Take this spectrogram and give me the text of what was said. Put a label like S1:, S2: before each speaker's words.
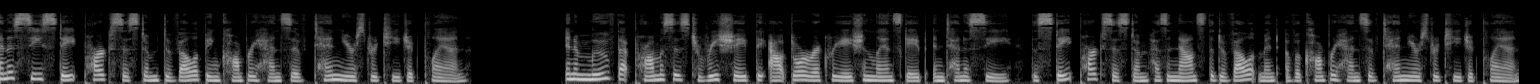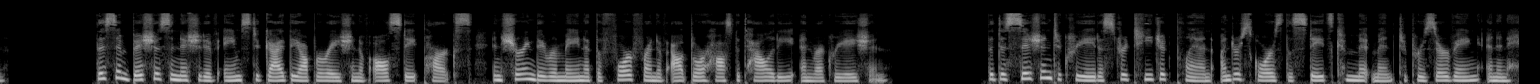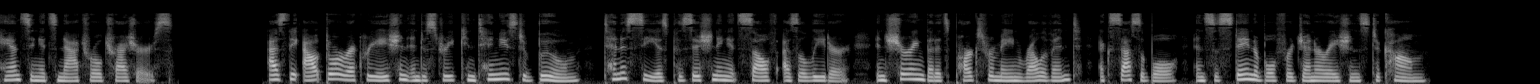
S1: Tennessee State Park System developing comprehensive 10-year strategic plan. In a move that promises to reshape the outdoor recreation landscape in Tennessee, the state park system has announced the development of a comprehensive 10-year strategic plan. This ambitious initiative aims to guide the operation of all state parks, ensuring they remain at the forefront of outdoor hospitality and recreation. The decision to create a strategic plan underscores the state's commitment to preserving and enhancing its natural treasures. As the outdoor recreation industry continues to boom, Tennessee is positioning itself as a leader, ensuring that its parks remain relevant, accessible, and sustainable for generations to come.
